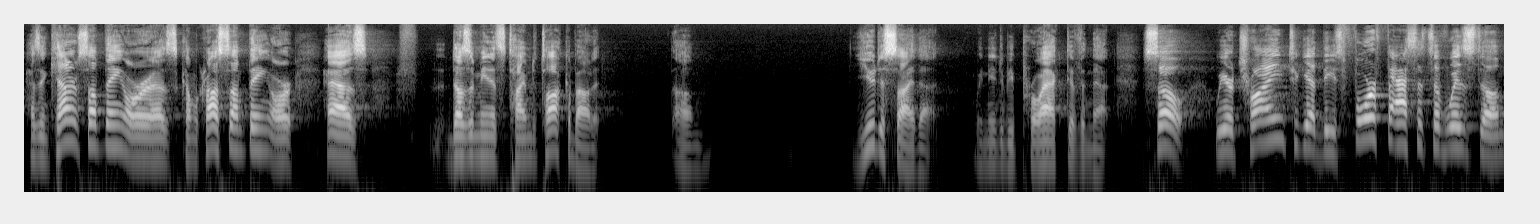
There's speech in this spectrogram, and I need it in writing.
has encountered something or has come across something or has, doesn't mean it's time to talk about it. Um, you decide that. We need to be proactive in that. So, we are trying to get these four facets of wisdom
